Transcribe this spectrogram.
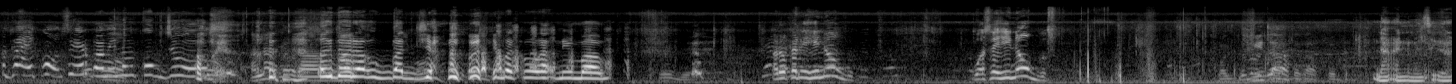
tagay ko, sir, paminom kog juice. Ang doon akong badyang. Ibakuha ni ma'am. Aro ka di hinog. Wa sa hinog. Naan naman siguro.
